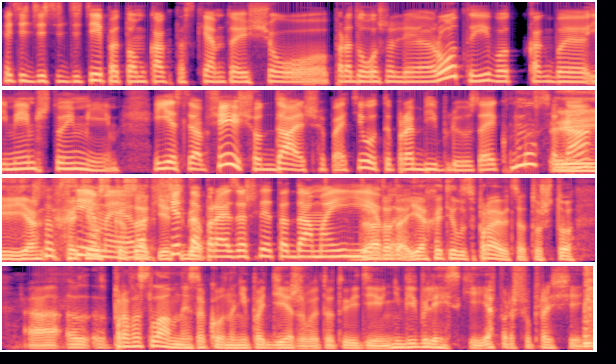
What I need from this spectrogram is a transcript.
эти 10 детей потом как-то с кем-то еще продолжили род, и вот как бы имеем, что имеем. И если вообще еще дальше пойти, вот ты про Библию заикнулся, да, И я что хотел все мы сказать, я вообще-то тебя- произошли от Адама и Евы. Да-да-да, я хотел исправиться, то, что а, э, православные законы не поддерживают эту идею, не библейские, я прошу прощения.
